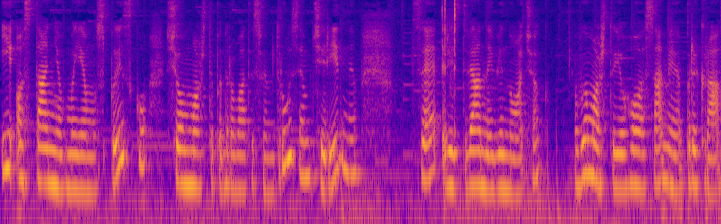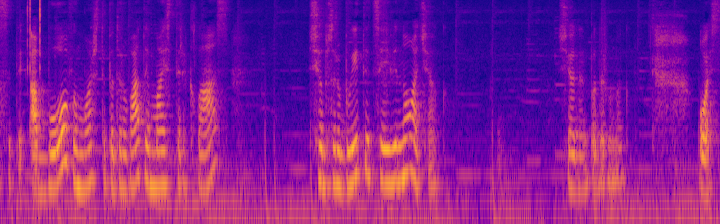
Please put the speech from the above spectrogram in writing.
І останнє в моєму списку, що ви можете подарувати своїм друзям чи рідним, це різдвяний віночок. Ви можете його самі прикрасити, або ви можете подарувати майстер-клас, щоб зробити цей віночок. Ще один подарунок. Ось.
